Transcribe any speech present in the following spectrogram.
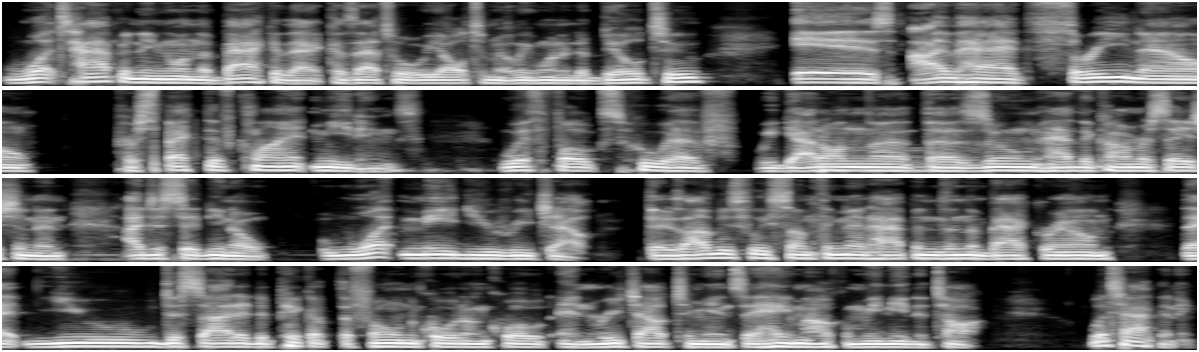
What's happening on the back of that, because that's what we ultimately wanted to build to, is I've had three now prospective client meetings with folks who have we got on the, the zoom had the conversation and i just said you know what made you reach out? There's obviously something that happens in the background that you decided to pick up the phone quote unquote and reach out to me and say hey malcolm we need to talk. What's happening?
